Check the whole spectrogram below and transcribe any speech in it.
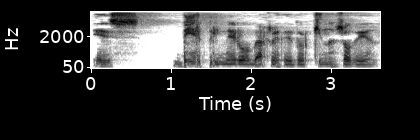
es ver primero alrededor quienes nos rodean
